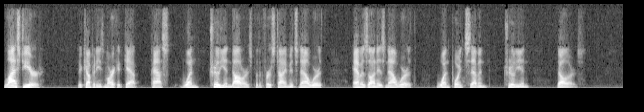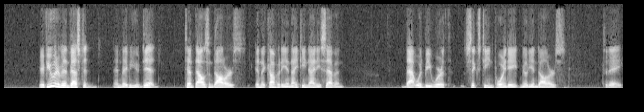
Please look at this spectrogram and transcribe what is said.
Last year, the company's market cap passed $1 trillion for the first time. It's now worth, Amazon is now worth $1.7 trillion If you would have invested, and maybe you did, $10,000 in the company in 1997, that would be worth $16.8 million today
